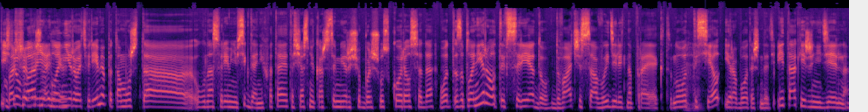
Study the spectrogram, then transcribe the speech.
Еще важно планировать время, потому что у нас времени всегда не хватает, а сейчас, мне кажется, мир еще больше ускорился, да. Вот запланировал ты в среду два часа выделить на проект. Ну вот ты сел и работаешь над этим. И так еженедельно.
